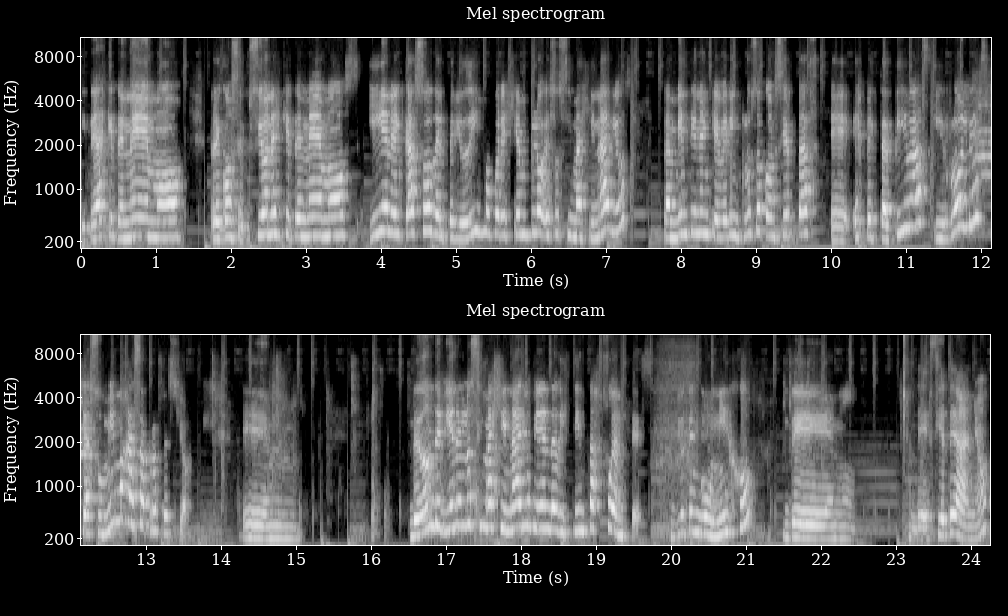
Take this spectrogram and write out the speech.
Ideas que tenemos, preconcepciones que tenemos y en el caso del periodismo, por ejemplo, esos imaginarios también tienen que ver incluso con ciertas eh, expectativas y roles que asumimos a esa profesión. Em, ¿De dónde vienen los imaginarios? Vienen de distintas fuentes. Yo tengo un hijo de, de siete años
